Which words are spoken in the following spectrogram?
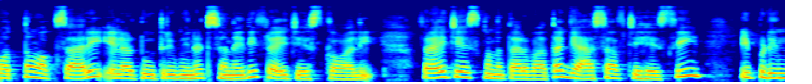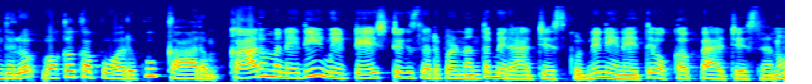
మొత్తం ఒకసారి ఇలా టూ త్రీ మినిట్స్ అనేది ఫ్రై చేసుకోవాలి. ఫ్రై చేసుకున్న తర్వాత గ్యాస్ ఆఫ్ చేసేసి ఇప్పుడు ఇందులో ఒక కప్పు వరకు కారం. కారం అనేది మీ టేస్ట్కి సరిపడినంత మీరు యాడ్ చేసుకోండి. నేనైతే ఒక కప్ యాడ్ చేశాను.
